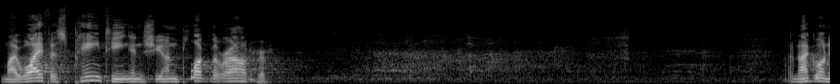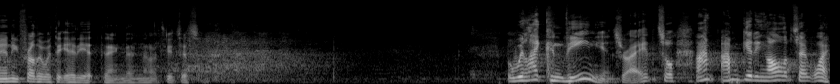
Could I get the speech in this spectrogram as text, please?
My wife is painting and she unplugged the router. I'm not going any further with the idiot thing. Then no, it's just. But we like convenience, right? So I'm, I'm getting all upset. Why?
